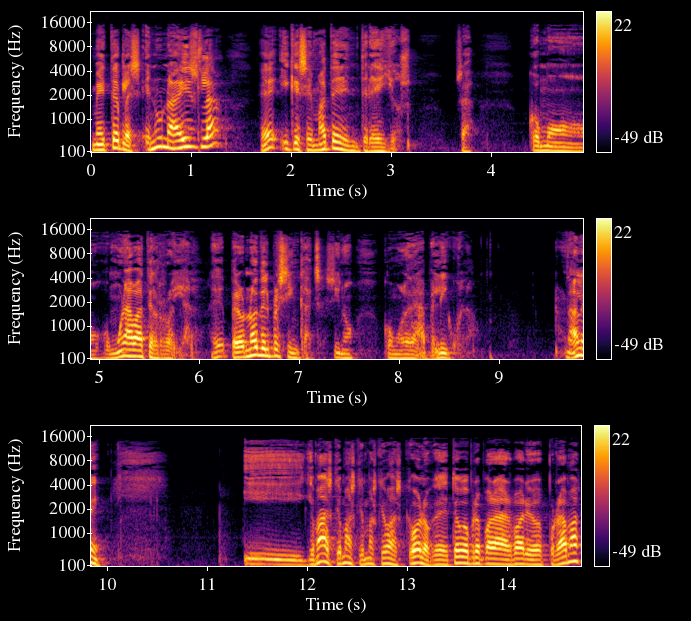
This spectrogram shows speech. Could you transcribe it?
meterles en una isla ¿eh? y que se maten entre ellos. O sea, como, como una Battle Royale. ¿eh? Pero no del pressing catch, sino como de la película. ¿Vale? Y qué más, qué más, qué más, qué más. Bueno, que tengo que preparar varios programas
